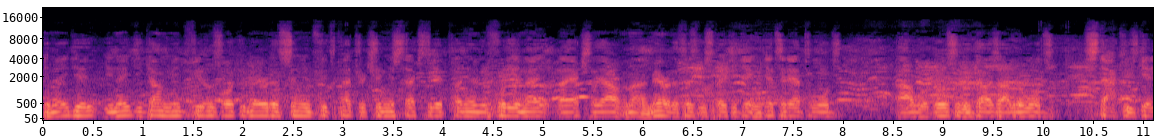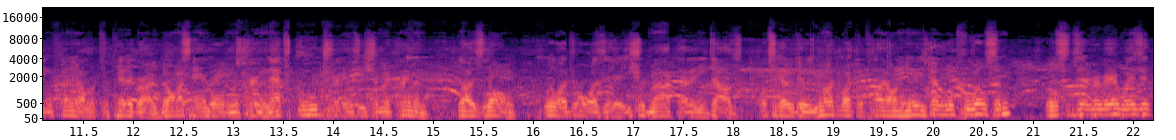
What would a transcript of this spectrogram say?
You need your, you need your gun midfielders like your Meredith and your Fitzpatrick and your Stacks to get plenty of the footy, and they, they actually are. Meredith, as we speak again, gets it out towards uh, Wilson, who goes over towards Stack who's getting plenty of it to Pettigrew. Nice handball to McCrimmon. That's good transition. McCrimmon goes long. Will O'Dwyer's there. He should mark that and he does. What's he going to do? He might like to play on here. He's going to look for Wilson. Wilson's everywhere. Where's it?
